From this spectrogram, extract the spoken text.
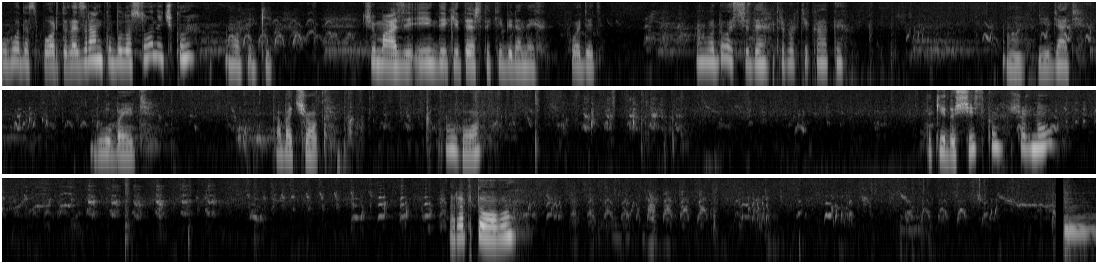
Погода спортила. Зранку було сонечко. О, які чумазі. І індики теж такі біля них ходять. О, дощ іде, треба втікати. О, їдять, глубають кабачок. Ого. Такий дощисько шурнув. Раптово.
